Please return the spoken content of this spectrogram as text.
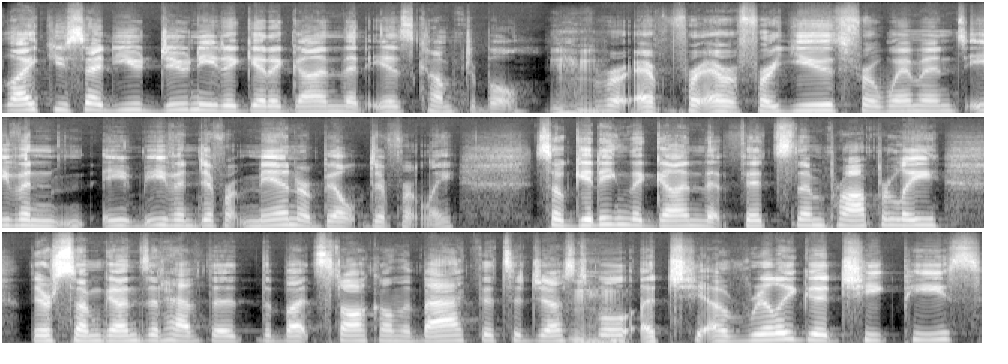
like you said, you do need to get a gun that is comfortable mm-hmm. for ev- for ev- for youth, for women, even even different men are built differently. So getting the gun that fits them properly. There's some guns that have the the butt stock on the back that's adjustable. Mm-hmm. A, ch- a really good cheek piece.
